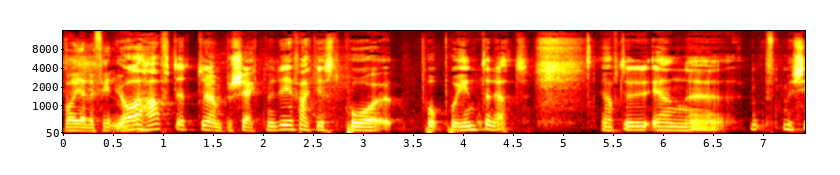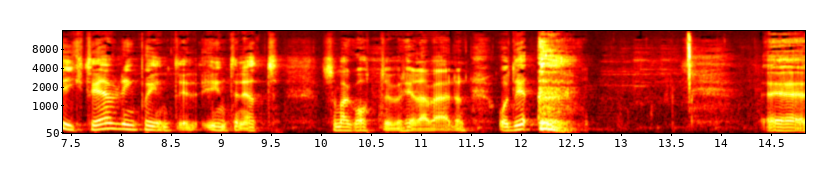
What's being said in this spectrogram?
vad gäller film? Jag har haft ett drömprojekt, men det är faktiskt på, på, på internet. Jag har haft en eh, musiktävling på inter, internet som har gått över hela världen. Och det, eh,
